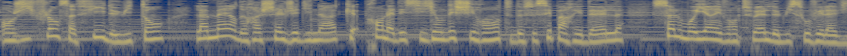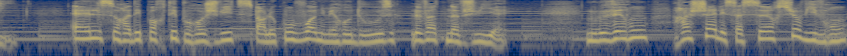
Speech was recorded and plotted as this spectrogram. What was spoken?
En giflant sa fille de 8 ans, la mère de Rachel Jedinac prend la décision déchirante de se séparer d'elle, seul moyen éventuel de lui sauver la vie. Elle sera déportée pour Auschwitz par le convoi numéro 12 le 29 juillet. Nous le verrons, Rachel et sa sœur survivront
